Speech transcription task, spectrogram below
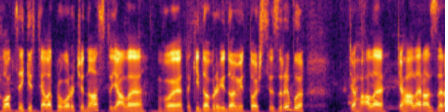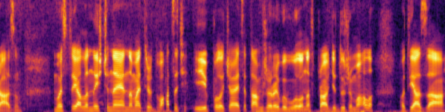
Хлопці, які стояли праворуч від нас, стояли в такій добре відомій точці з рибою, тягали, тягали раз за разом. Ми стояли нижче неї на метрів 20, і виходить, там вже риби було насправді дуже мало. От я за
